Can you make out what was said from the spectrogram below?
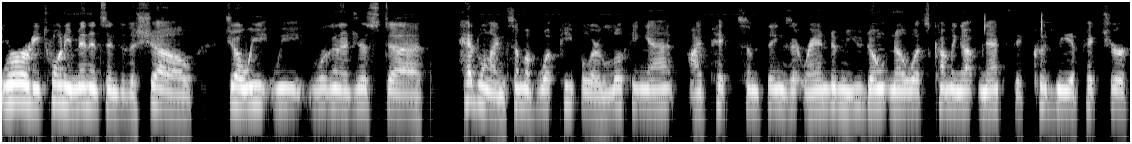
we're already 20 minutes into the show, Joe, we we we're going to just uh, headline some of what people are looking at. I picked some things at random. You don't know what's coming up next. It could be a picture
